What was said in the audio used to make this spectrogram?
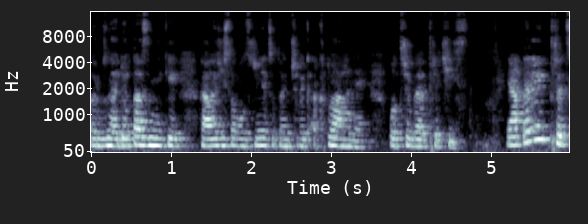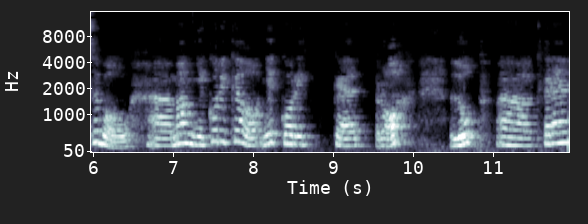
různé dotazníky. Záleží samozřejmě, co ten člověk aktuálně potřebuje přečíst. Já tady před sebou eh, mám několikero, několikero lup, které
